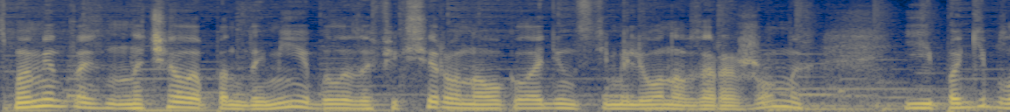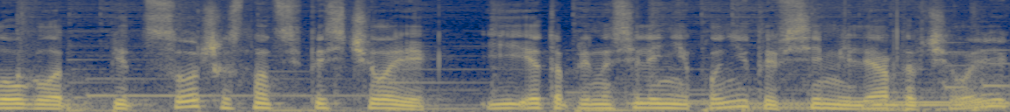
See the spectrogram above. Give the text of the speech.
С момента начала пандемии было зафиксировано около 11 миллионов зараженных и погибло около 516 тысяч человек. И это при населении планеты в 7 миллиардов человек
